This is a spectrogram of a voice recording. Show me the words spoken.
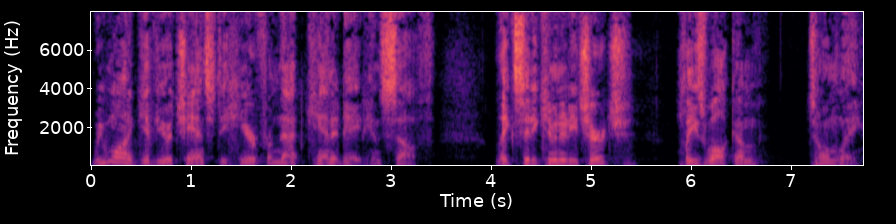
we want to give you a chance to hear from that candidate himself. Lake City Community Church, please welcome Tom Lee.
